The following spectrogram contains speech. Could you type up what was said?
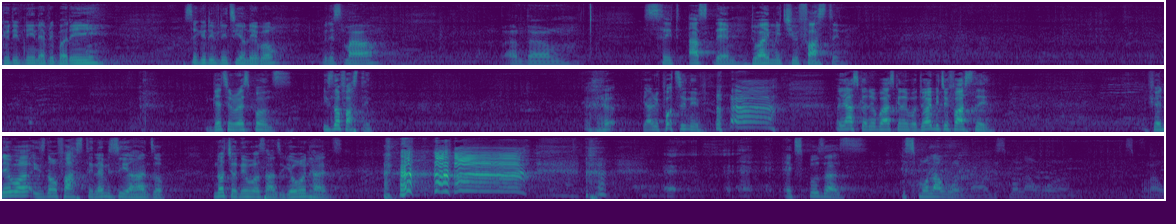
Good evening, everybody. Say good evening to your neighbor with a smile. And um, say, ask them, Do I meet you fasting? Get a response. He's not fasting. you are reporting him. Oh, you ask your neighbor, ask your neighbor, Do I meet you fasting? If your neighbor is not fasting, let me see your hands up. Not your neighbor's hands, your own hands. Expose us. The smaller one now. The smaller one. The smaller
